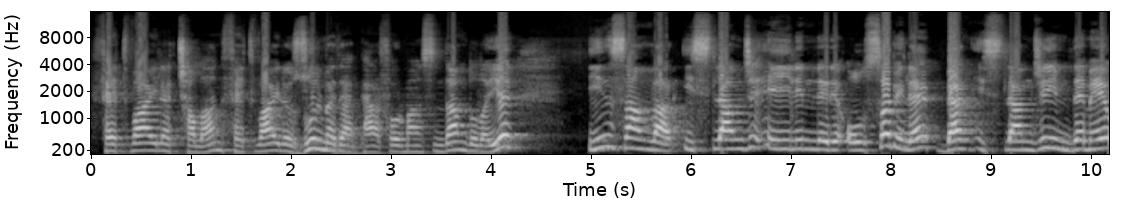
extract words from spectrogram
fetva ile çalan, fetva ile zulmeden performansından dolayı insanlar İslamcı eğilimleri olsa bile ben İslamcıyım demeye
